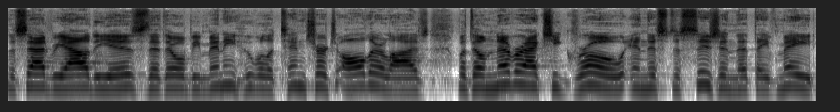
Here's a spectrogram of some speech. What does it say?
The sad reality is that there will be many who will attend church all their lives, but they'll never actually grow in this decision that they've made.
